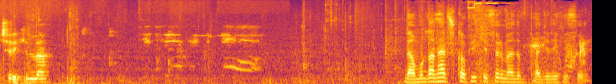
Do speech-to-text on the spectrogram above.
Çekil lan. Ben buradan hep şu kapıyı kesiyorum ben de bu pencereyi kesiyorum.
